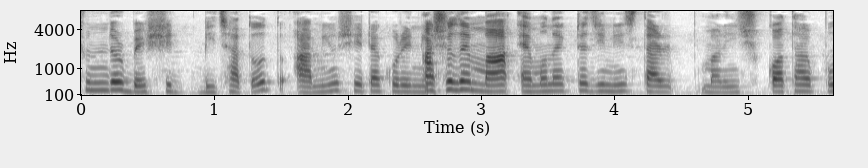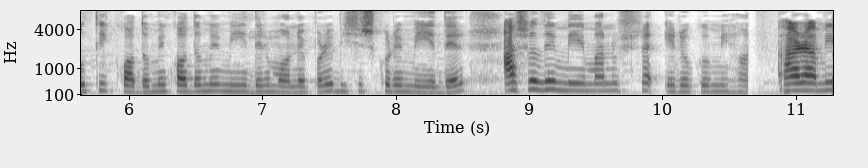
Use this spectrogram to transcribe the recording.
সুন্দর বেডশিট বিছাতো। তো আমিও সেটা করে নিই আসলে মা এমন একটা জিনিস, তার মানে কথা প্রতি কদমে কদমে মেয়েদের মনে পড়ে, বিশেষ করে মেয়েদের। আসলে মেয়ে মানুষরা এরকমই হয়। আর আমি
